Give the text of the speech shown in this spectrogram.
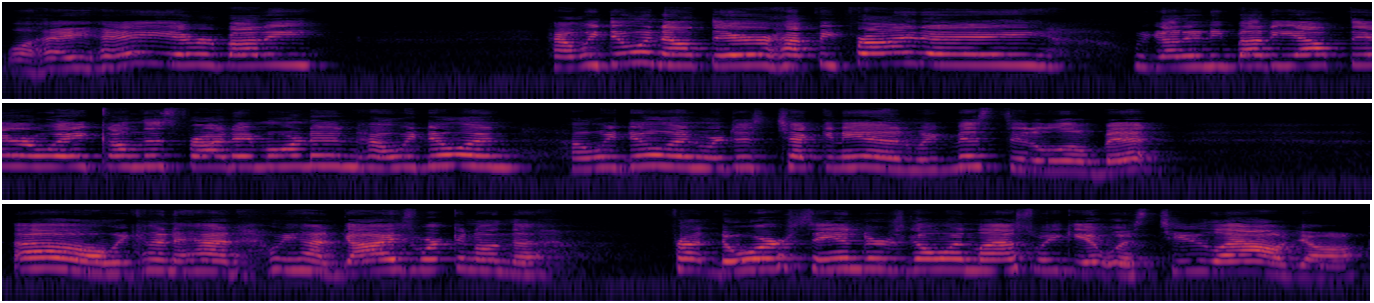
Well, hey, hey, everybody. How we doing out there? Happy Friday. We got anybody out there awake on this Friday morning? How we doing? How we doing? We're just checking in. We missed it a little bit. Oh, we kind of had we had guys working on the front door. Sanders going last week. It was too loud, y'all.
